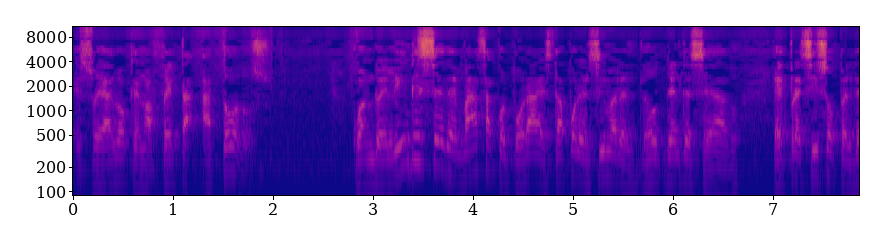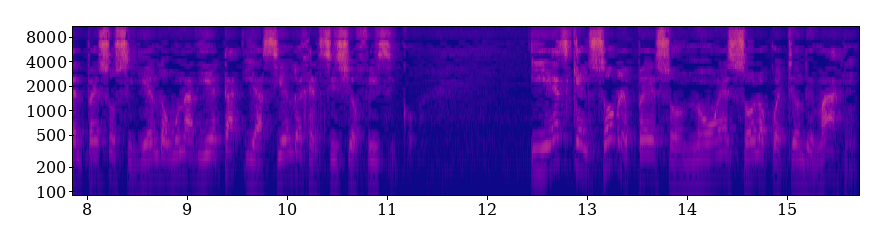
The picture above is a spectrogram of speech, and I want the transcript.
Eso es algo que nos afecta a todos. Cuando el índice de masa corporal está por encima del, del deseado, es preciso perder peso siguiendo una dieta y haciendo ejercicio físico. Y es que el sobrepeso no es solo cuestión de imagen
